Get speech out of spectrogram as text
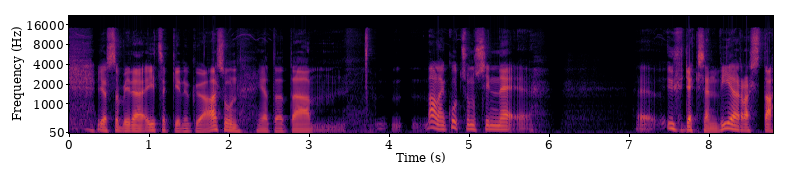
jossa minä itsekin nykyään asun. Ja tota, mä olen kutsunut sinne yhdeksän vierasta,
